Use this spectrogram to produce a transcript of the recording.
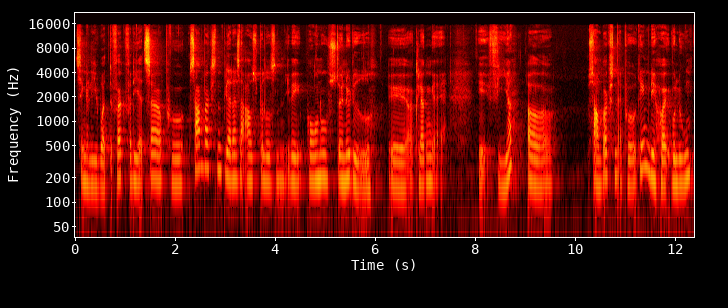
tænker lige, what the fuck, fordi at så på soundboxen bliver der så afspillet sådan, I ved, porno, stønnelyde, øh, og klokken er øh, fire, og soundboxen er på rimelig høj volumen,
